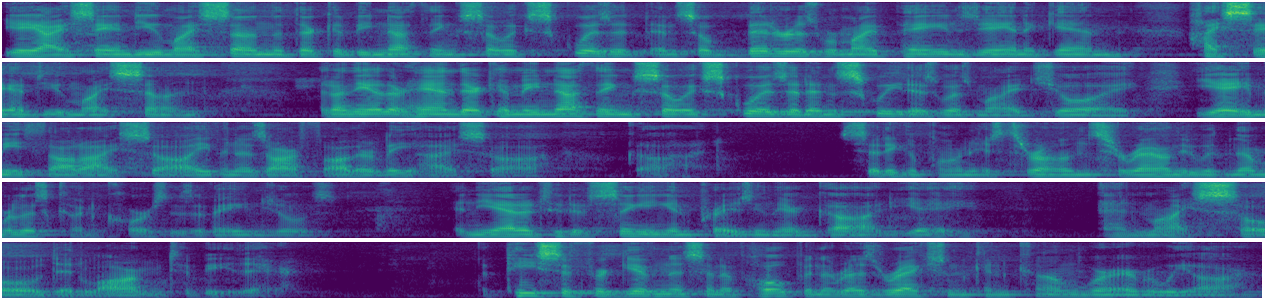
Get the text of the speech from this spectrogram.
Yea, I say unto you, my son, that there could be nothing so exquisite and so bitter as were my pains. Yea, and again, I say unto you, my son, that on the other hand, there can be nothing so exquisite and sweet as was my joy. Yea, methought I saw, even as our father Lehi saw, God sitting upon his throne, surrounded with numberless concourses of angels, in the attitude of singing and praising their God, yea, and my soul did long to be there. The peace of forgiveness and of hope in the resurrection can come wherever we are.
